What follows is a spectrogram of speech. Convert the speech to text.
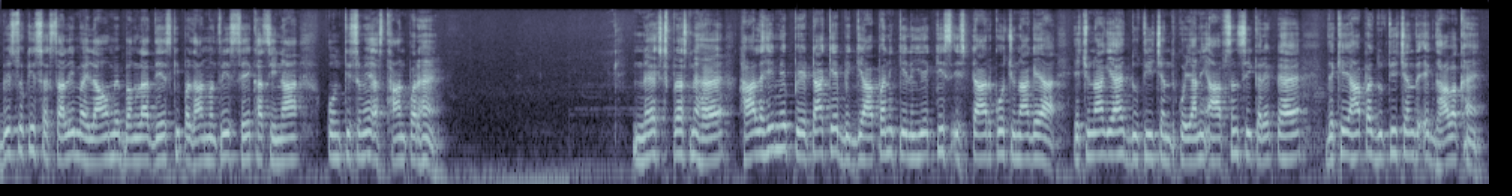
विश्व की शक्तिशाली महिलाओं में बांग्लादेश की प्रधानमंत्री शेख हसीना उनतीसवें स्थान पर हैं। नेक्स्ट प्रश्न है, हाल ही में पेटा के विज्ञापन के लिए किस स्टार को चुना गया? ये चुना गया है द्वितीय चंद को, यानी ऑप्शन सी करेक्ट है। देखिए, यहाँ पर द्वितीय चंद एक धावक हैं।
